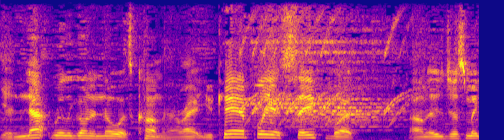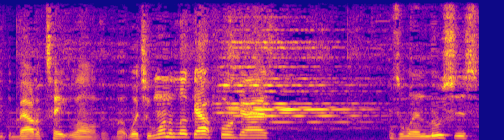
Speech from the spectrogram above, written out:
you're not really going to know it's coming, alright? You can play it safe, but um, it just make the battle take longer. But what you want to look out for, guys, is when Lucius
